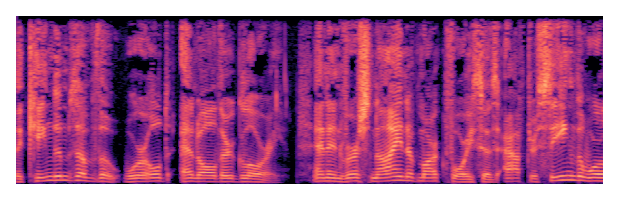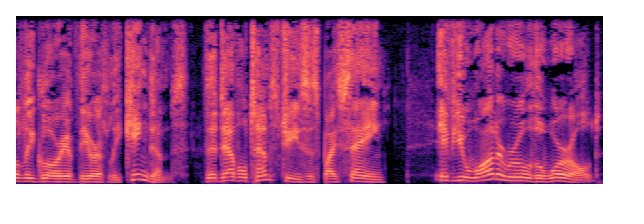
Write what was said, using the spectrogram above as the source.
the kingdoms of the world and all their glory. And in verse 9 of Mark 4, he says, After seeing the worldly glory of the earthly kingdoms, the devil tempts Jesus by saying, If you want to rule the world,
